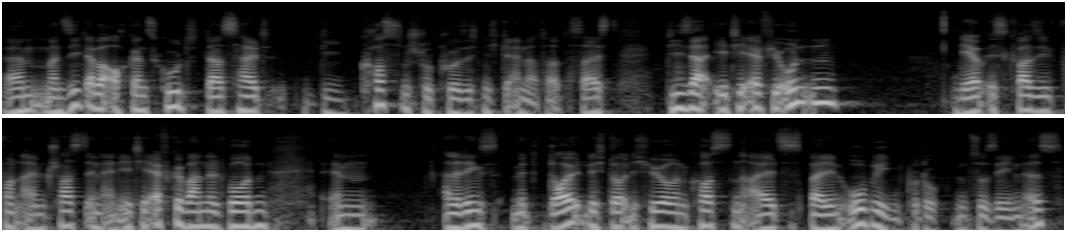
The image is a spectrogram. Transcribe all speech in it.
Ähm, man sieht aber auch ganz gut, dass halt die Kostenstruktur sich nicht geändert hat. Das heißt, dieser ETF hier unten, der ist quasi von einem Trust in ein ETF gewandelt worden. Ähm, allerdings mit deutlich, deutlich höheren Kosten, als es bei den obrigen Produkten zu sehen ist.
